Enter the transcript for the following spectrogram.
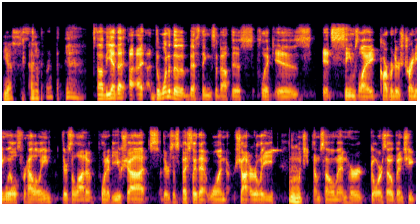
Yes, as a friend. Uh, but yeah, that I, I, the one of the best things about this flick is it seems like Carpenter's training wheels for Halloween. There's a lot of point of view shots. There's especially that one shot early Mhm. when she comes home and her door's open. She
